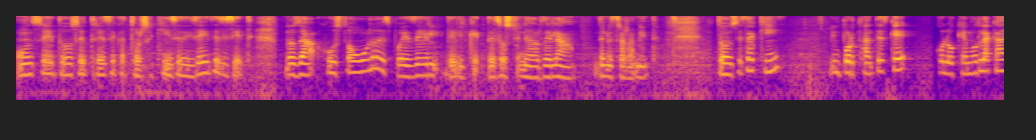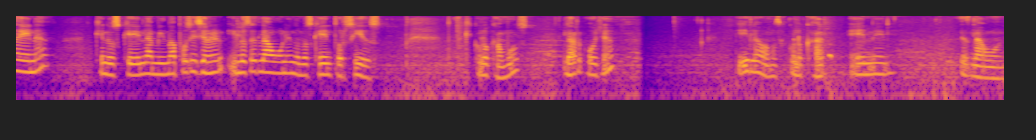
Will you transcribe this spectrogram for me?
11, 12, 13, 14, 15, 16, 17. Nos da justo uno después del, del, del sostenedor de, la, de nuestra herramienta. Entonces aquí lo importante es que coloquemos la cadena que nos quede en la misma posición y los eslabones no nos queden torcidos. aquí colocamos la argolla y la vamos a colocar en el eslabón,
